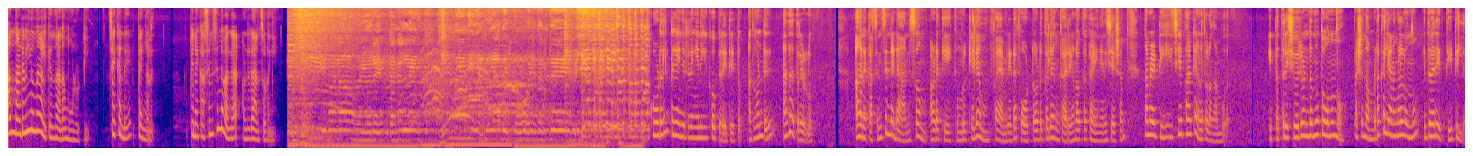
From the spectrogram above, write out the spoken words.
ആ നടുവിൽ നിന്ന് കളിക്കുന്നതാണ് മോളൂട്ടി ചെക്കന്റെ പെങ്ങൾ. പിന്നെ കസിൻസിന്റെ വക അവിടെ ഡാൻസ് തുടങ്ങി. ഇട്ട് കഴിഞ്ഞിട്ടുണ്ടെങ്കിൽ എനിക്ക് കോപ്പിറൈറ്റ് കിട്ടും. അതുകൊണ്ട് അത് അത്രേ ഉള്ളൂ. അങ്ങനെ കസിൻസിന്റെ ഡാൻസും അവിടെ കേക്ക് മുറിക്കലും ഫാമിലിയുടെ ഫോട്ടോ എടുക്കലും കാര്യങ്ങളൊക്കെ കഴിഞ്ഞതിന് ശേഷം നമ്മുടെ ഡി ജെ പാർട്ടിയാണ് തുടങ്ങാൻ പോവുക. ഇപ്പം തൃശ്ശൂരുണ്ടെന്ന് തോന്നുന്നു. പക്ഷെ നമ്മുടെ കല്യാണങ്ങളിലൊന്നും ഇതുവരെ എത്തിയിട്ടില്ല.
